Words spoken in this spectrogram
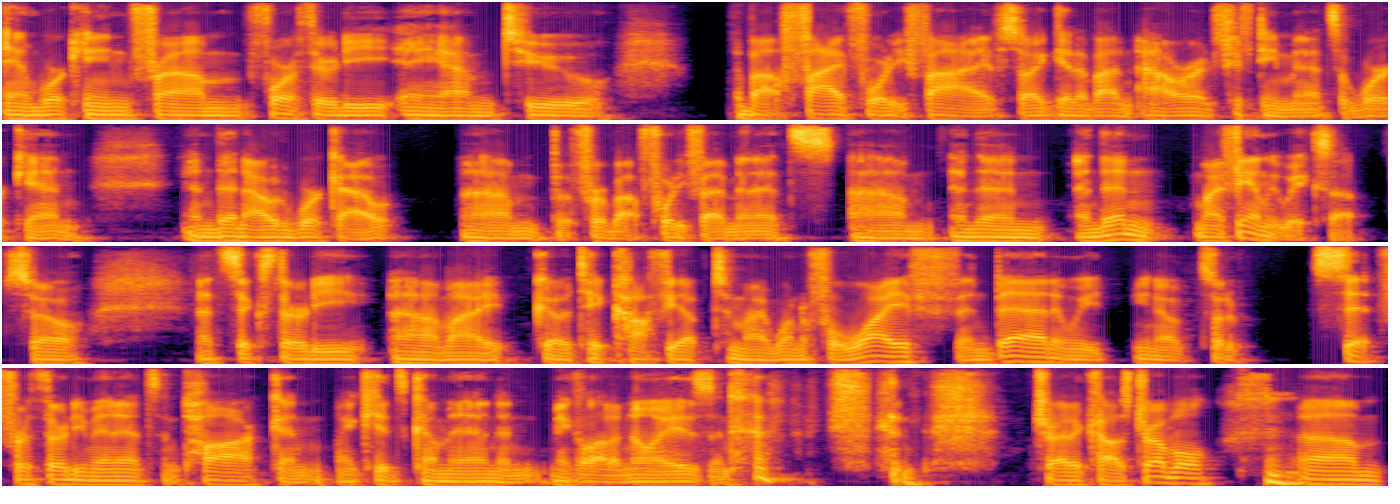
and working from 4:30 a.m. to about 5:45. So I get about an hour and 15 minutes of work in, and then I would work out um, but for about 45 minutes. Um, and then and then my family wakes up. So at 6:30, um, I go take coffee up to my wonderful wife in bed, and we you know sort of sit for 30 minutes and talk. And my kids come in and make a lot of noise and, and try to cause trouble. Um,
